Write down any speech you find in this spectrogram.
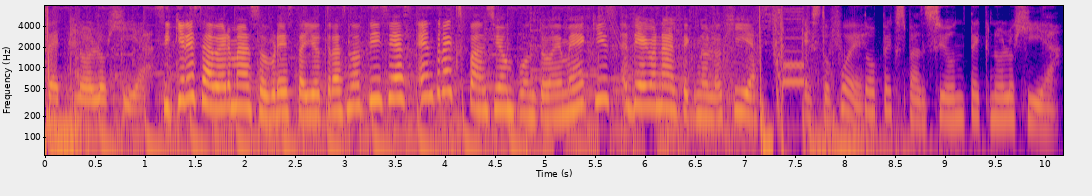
Tecnología. Si quieres saber más sobre esta y otras noticias, entra a expansión.mx diagonal tecnología. Esto fue Top Expansión Tecnología.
